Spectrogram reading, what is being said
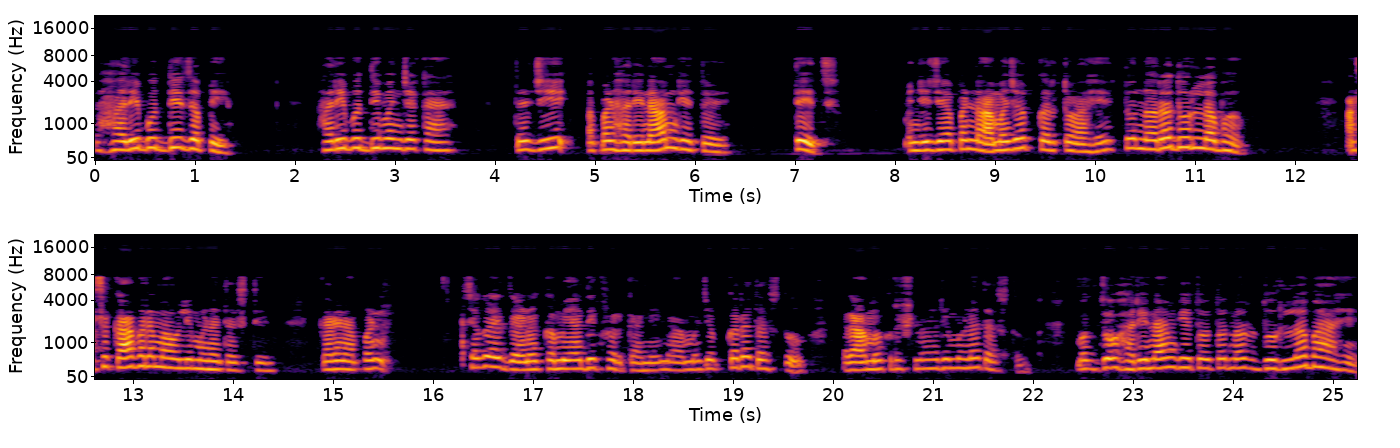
हरिबुद्धी जपे. हरिबुद्धी म्हणजे काय? तर जी आपण हरिनाम घेतोय तेच. म्हणजे जे आपण नामजप करतो आहे तो नरदुर्लभ. असं का बरं माऊली म्हणत असतील? कारण आपण सगळेच जण कमी अधिक फरकाने नामजप करत असतो रामकृष्ण हरी म्हणत असतो. मग जो हरिनाम घेतो तो नर दुर्लभ आहे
